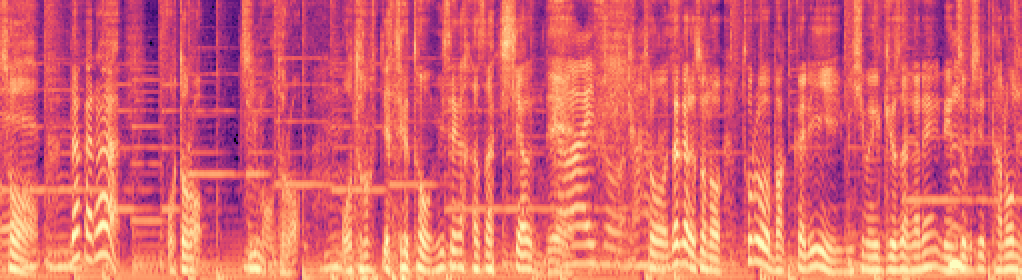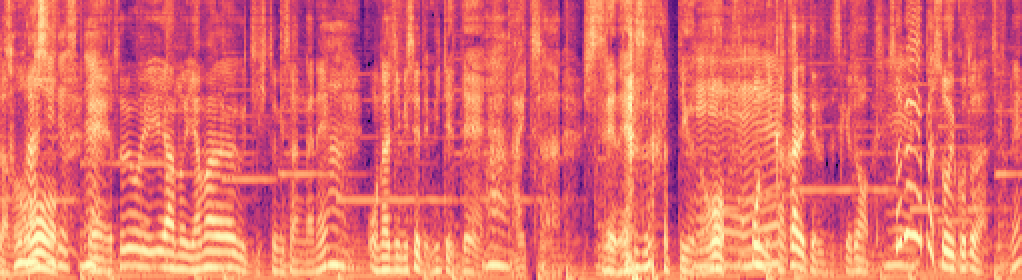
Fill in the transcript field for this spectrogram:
そう。だからおとろ次もおとろうん。おとろってやってるとお店が破産しちゃうんで。そうそうだからそのトロばっかり三島由紀夫さんがね連続して頼んだのを、そうらしいですね。えーそれをあの山口ひとみさんがね、うん同じ店で見てて、うん。あいつは失礼なやつだっていうのを本に書かれてるんですけどそれはやっぱりそういうことなんですよね。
